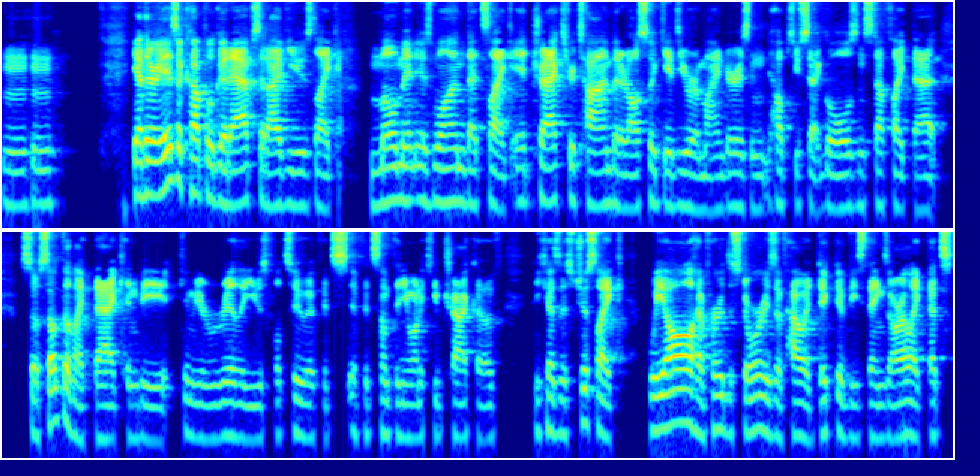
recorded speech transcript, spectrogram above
hmm Yeah, there is a couple good apps that I've used. Like Moment is one that's like it tracks your time, but it also gives you reminders and helps you set goals and stuff like that. So something like that can be can be really useful too if it's if it's something you want to keep track of because it's just like we all have heard the stories of how addictive these things are. Like that's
